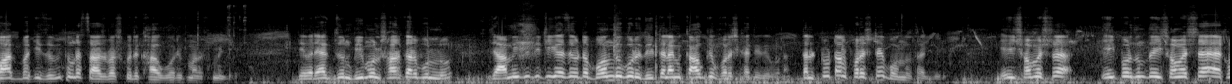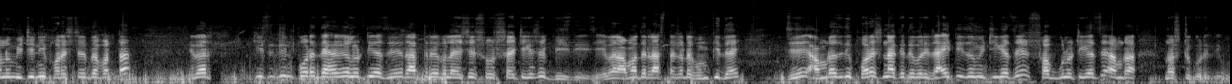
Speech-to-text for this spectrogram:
বাদ বাকি জমি তোমরা চাষবাস করে খাও গরিব মানুষ মিলে। এবার একজন বিমল সরকার বলল যে, আমি যদি ঠিক আছে ওটা বন্ধ করে দিই, তাহলে আমি কাউকে ফরেস্ট খাইতে দেবো না। তাহলে টোটাল ফরেস্টটাই বন্ধ থাকবে। এই সমস্যা এই পর্যন্ত এই সমস্যা এখনও মিটেনি ফরেস্টের ব্যাপারটা। এবার কিছুদিন পরে দেখা গেল ঠিক আছে রাত্রেবেলা এসে সর্ষায় ঠিক আছে বীজ দিয়েছে। এবার আমাদের রাস্তাঘাটে হুমকি দেয় যে আমরা যদি ফরেস্ট না খেতে পারি রাইতি জমি ঠিক আছে সবগুলো ঠিক আছে আমরা নষ্ট করে দেবো।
